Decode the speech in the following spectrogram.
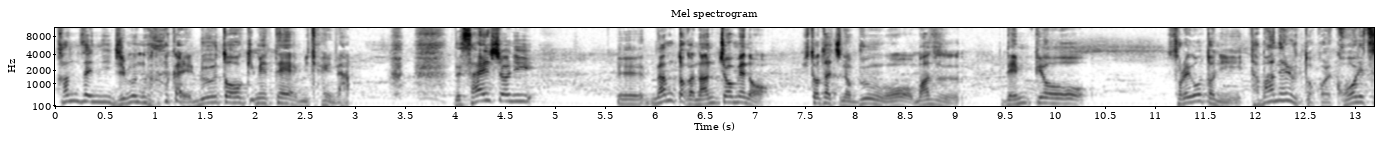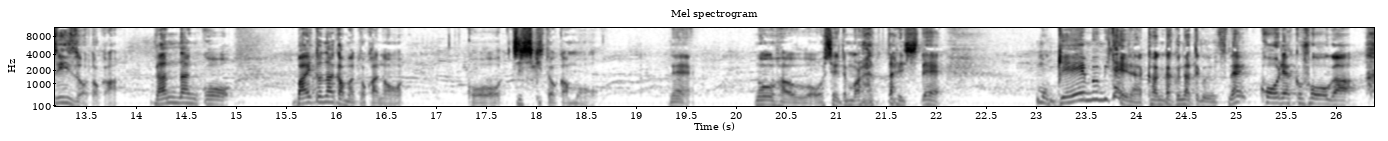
完全に自分の中でルートを決めてみたいな。で最初に、えー、なんとか何丁目の人たちの分をまず伝票をそれごとに束ねるとこれ効率いいぞとか。だんだんこうバイト仲間とかのこう知識とかもねノウハウを教えてもらったりしてもうゲームみたいな感覚になってくるんですね。攻略法が。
